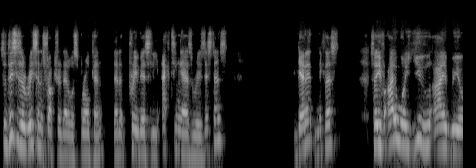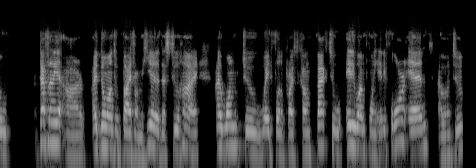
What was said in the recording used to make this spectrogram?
So this is a recent structure that was broken, that previously acting as resistance. Get it, Nicholas? So if I were you, I will definitely are, I don't want to buy from here, that's too high. I want to wait for the price to come back to 81.84 and I want to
